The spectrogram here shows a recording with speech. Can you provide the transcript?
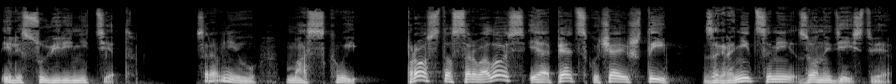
или «суверенитет». Сравни у Москвы. Просто сорвалось, и опять скучаешь ты за границами зоны действия.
